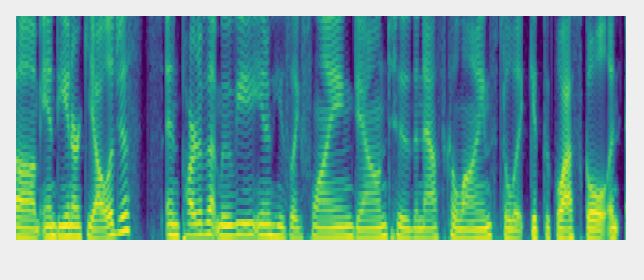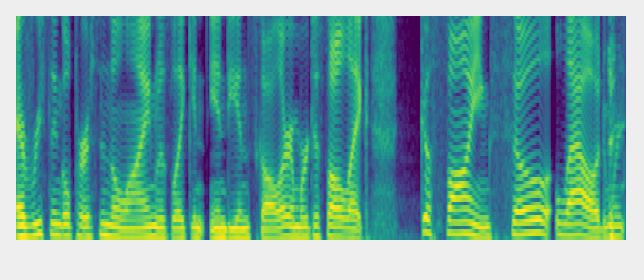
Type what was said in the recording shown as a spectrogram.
um, Andean archaeologists, and part of that movie, you know, he's like flying down to the Nazca lines to like get the glass skull, and every single person in the line was like an Andean scholar, and we're just all like guffawing so loud, and we're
